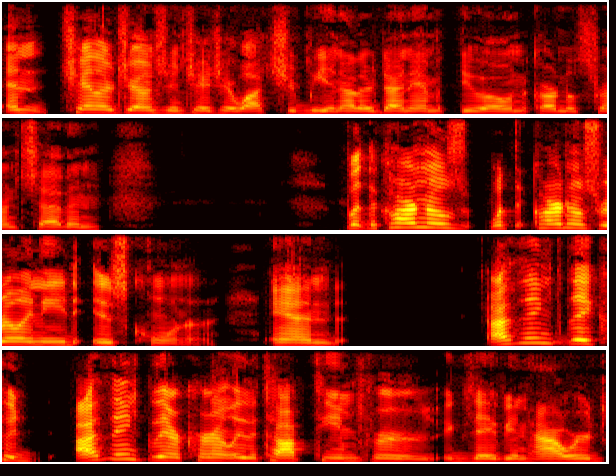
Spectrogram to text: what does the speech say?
and Chandler Jones and J.J. Watt should be another dynamic duo in the Cardinals' front seven. But the Cardinals, what the Cardinals really need is corner, and I think they could. I think they're currently the top team for Xavier Howard.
